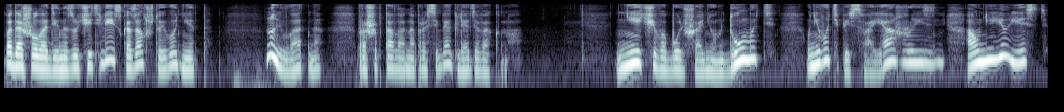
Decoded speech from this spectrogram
подошел один из учителей и сказал, что его нет. Ну и ладно, прошептала она про себя, глядя в окно. Нечего больше о нем думать, у него теперь своя жизнь, а у нее есть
